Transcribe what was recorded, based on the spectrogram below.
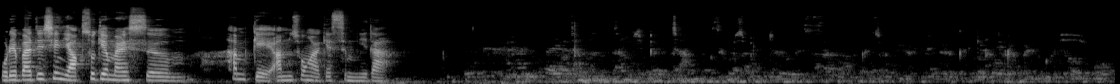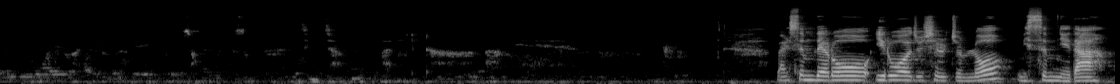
올해 받으신 약속의 말씀 함께 암송하겠습니다. 말씀대로 이루어 주실 줄로 믿습니다.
